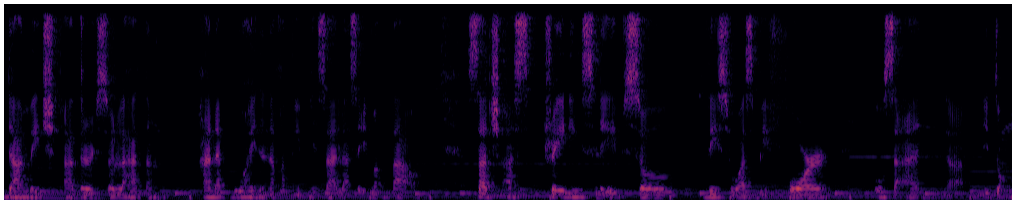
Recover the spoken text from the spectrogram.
damage others. So lahat ng hanap buhay na nakapipinsala sa ibang tao. Such as trading slaves. So this was before kung saan uh, itong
